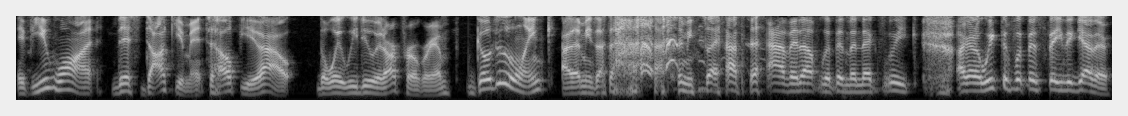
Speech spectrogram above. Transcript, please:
if you want this document to help you out, the way we do it our program, go to the link. Uh, that means I have to, that means I have to have it up within the next week. I got a week to put this thing together.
